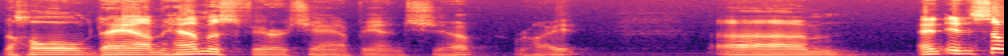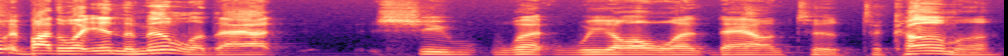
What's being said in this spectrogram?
the whole damn hemisphere championship, right? Um, and and so by the way, in the middle of that, she went. We all went down to Tacoma,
